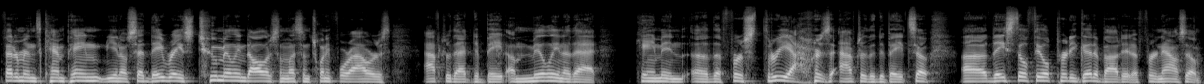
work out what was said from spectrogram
Fetterman's campaign, you know, said they raised $2 million in less than 24 hours after that debate. A million of that came in uh, the first three hours after the debate. So uh, they still feel pretty good about it for now. So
